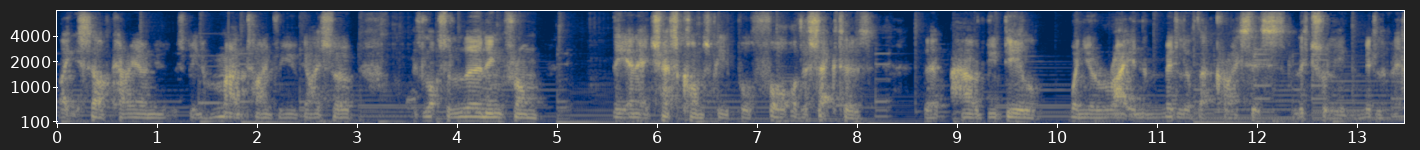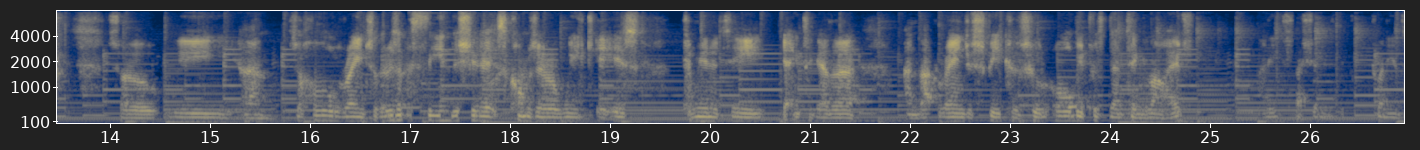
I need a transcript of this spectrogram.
like yourself, Carrie Ann. It's been a mad time for you guys. So there's lots of learning from the NHS comms people for other sectors. That how do you deal when you're right in the middle of that crisis, literally in the middle of it. So we, um, it's a whole range. So there isn't a theme this year. It's Comms Hero Week. It is community getting together, and that range of speakers who'll all be presenting live and each session is 20 and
